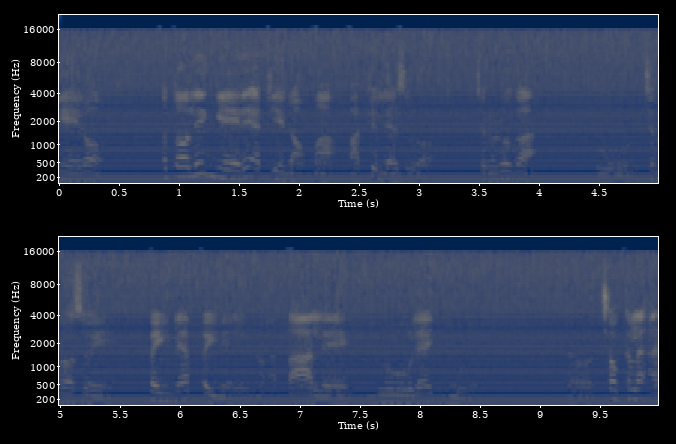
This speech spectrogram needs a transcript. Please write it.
ငယ်တော့ တော်တော်လေးငယ်တဲ့အပြင်တော်မှာဘာဖြစ်လဲဆိုတော့ကျွန်တော်တို့ကဟိုကျွန်တော်ဆိုရင်ပိန်လဲပိန်တယ်လေနော်အသားလည်းညိုလဲညိုဟိုချောကလက်အ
